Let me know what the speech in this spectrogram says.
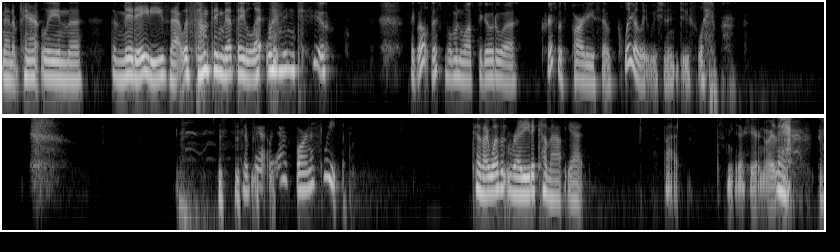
and apparently in the the mid '80s, that was something that they let women do. Like, well, this woman wants to go to a Christmas party, so clearly we should induce labor. Apparently, I was born asleep because I wasn't ready to come out yet. But it's neither here nor there.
